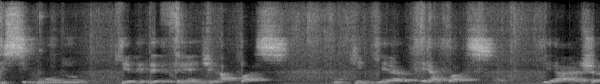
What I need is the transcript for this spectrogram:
E segundo, que ele defende a paz. O que quer é a paz, que haja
